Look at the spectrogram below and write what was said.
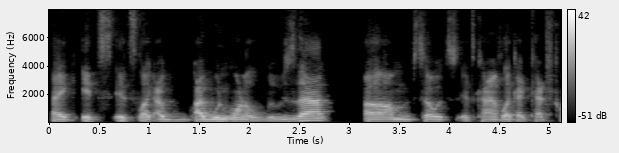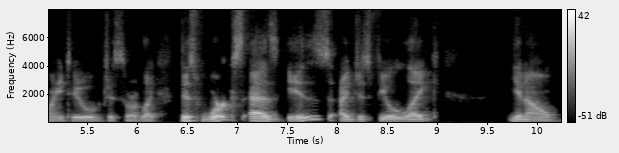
like it's it's like I I wouldn't want to lose that. Um so it's it's kind of like a catch 22 of just sort of like this works as is. I just feel like you know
